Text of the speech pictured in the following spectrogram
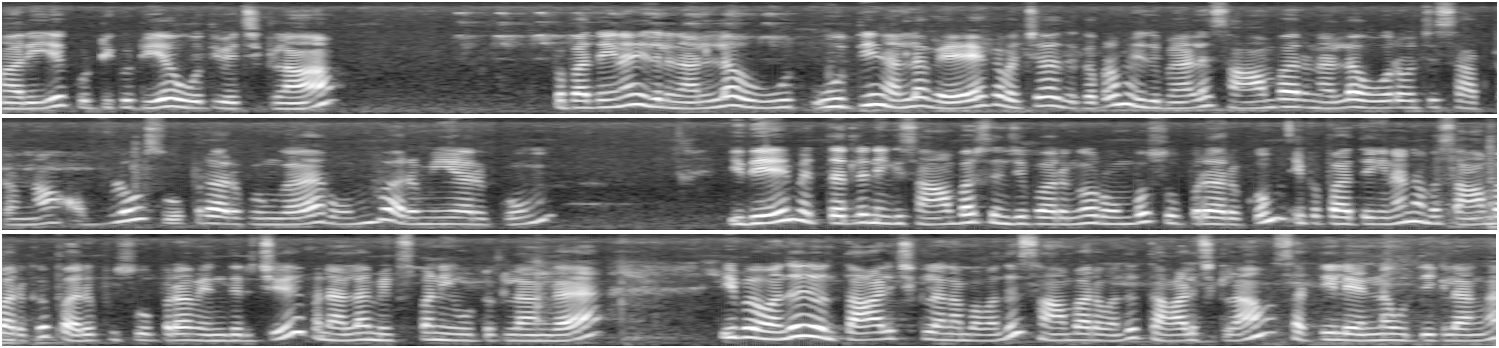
மாதிரியே குட்டி குட்டியாக ஊற்றி வச்சுக்கலாம். இப்போ பார்த்தீங்கன்னா இதில் நல்லா ஊ ஊற்றி நல்லா வேக வச்சு அதுக்கப்புறம் இது மேலே சாம்பார் நல்லா ஊற வச்சு சாப்பிட்டோம்னா அவ்வளோ சூப்பராக இருக்குங்க. ரொம்ப அருமையாக இருக்கும். இதே மெத்தடில் நீங்கள் சாம்பார் செஞ்சு பாருங்கள் ரொம்ப சூப்பராக இருக்கும். இப்போ பார்த்தீங்கன்னா நம்ம சாம்பாருக்கு பருப்பு சூப்பராக வெந்துருச்சு. இப்போ நல்லா மிக்ஸ் பண்ணி விட்டுக்கலாங்க. இப்போ வந்து தாளிச்சிக்கலாம். நம்ம வந்து சாம்பாரை வந்து தாளிச்சிக்கலாம். சட்டியில் எண்ணெய் ஊற்றிக்கலாங்க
